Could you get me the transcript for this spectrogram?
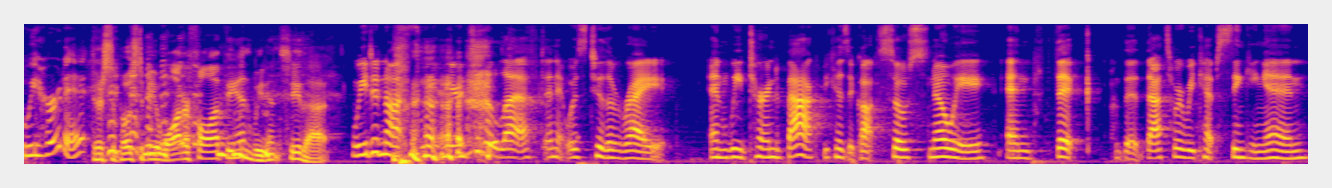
we heard it. There's supposed to be a waterfall at the end. We didn't see that. We did not. we veered to the left and it was to the right and we turned back because it got so snowy and thick that that's where we kept sinking in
